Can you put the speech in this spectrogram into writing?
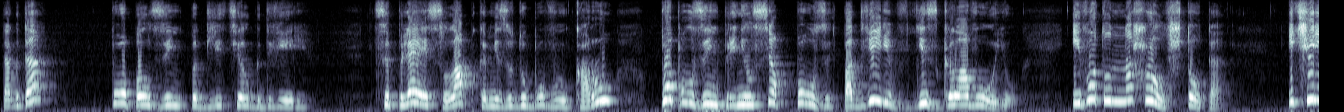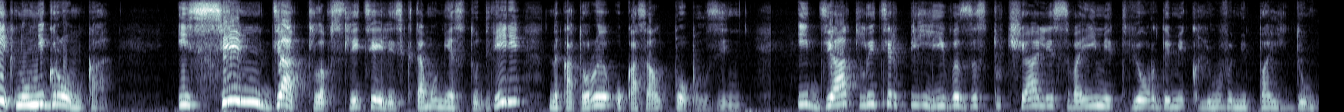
Тогда поползень подлетел к двери. Цепляясь лапками за дубовую кору, поползень принялся ползать по двери вниз головою. И вот он нашел что-то и чирикнул негромко – и семь дятлов слетелись к тому месту двери, на которое указал поползень. И дятлы терпеливо застучали своими твердыми клювами по льду.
